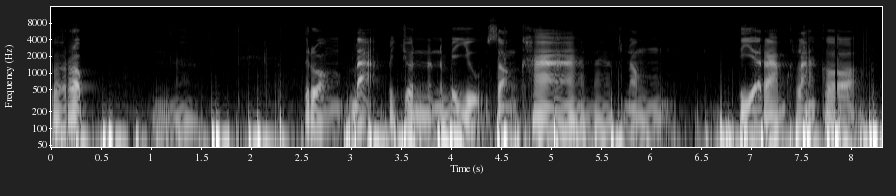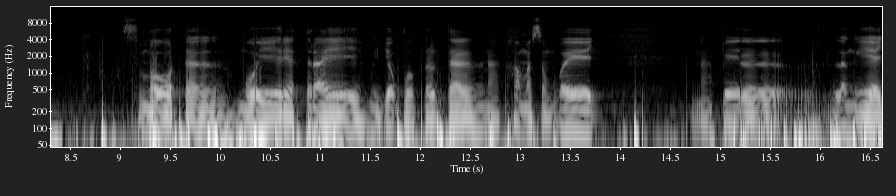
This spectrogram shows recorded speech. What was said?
ប្រពណាទ្រង់ដាក់បជននិមយុសង្ខាណាក្នុងទីអារាមខ្លះក៏ស្មូតទៅមួយរាត្រីមួយយប់ពោះព្រឹកទៅ ណាធម្មសង្វេគណាពេលល្ងាច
